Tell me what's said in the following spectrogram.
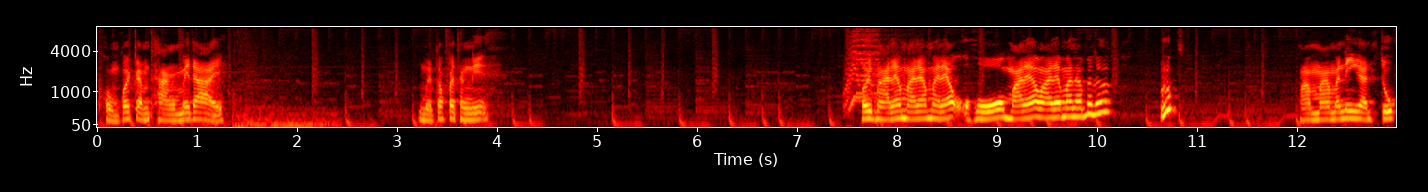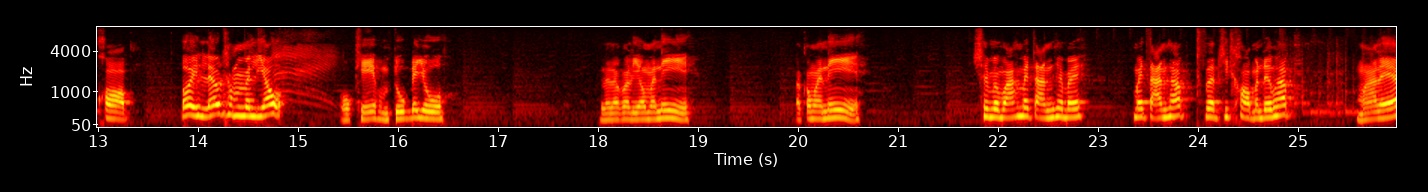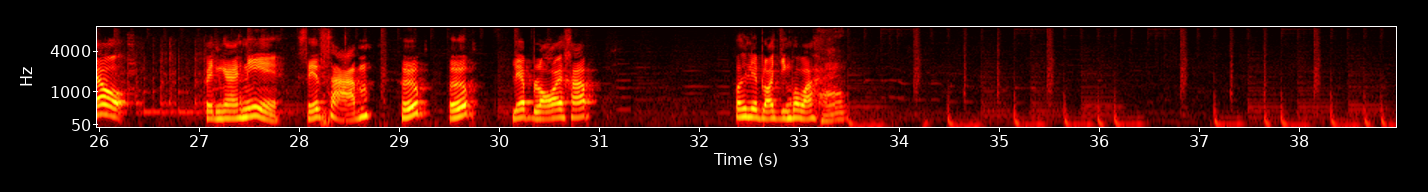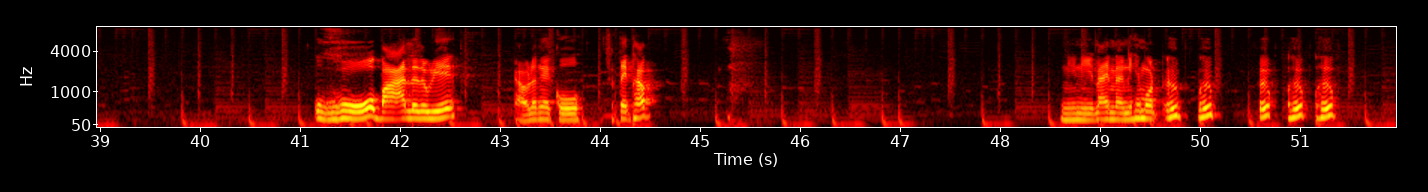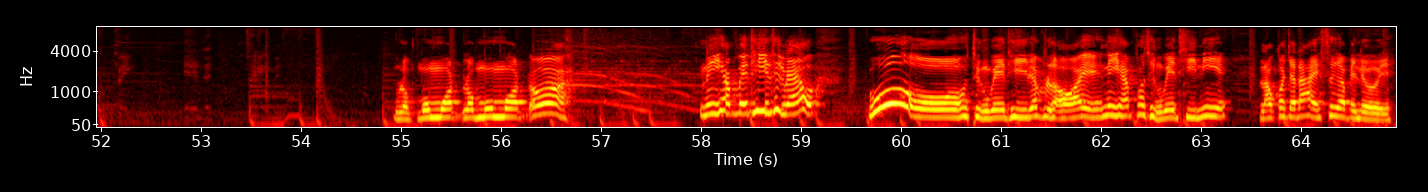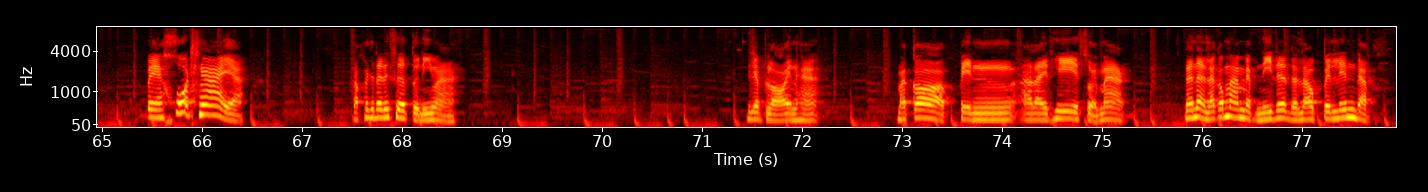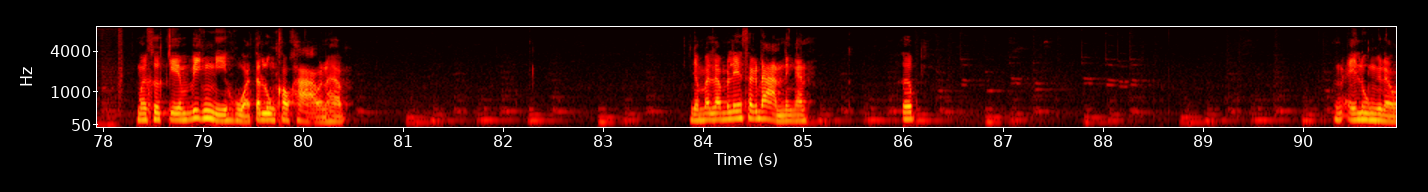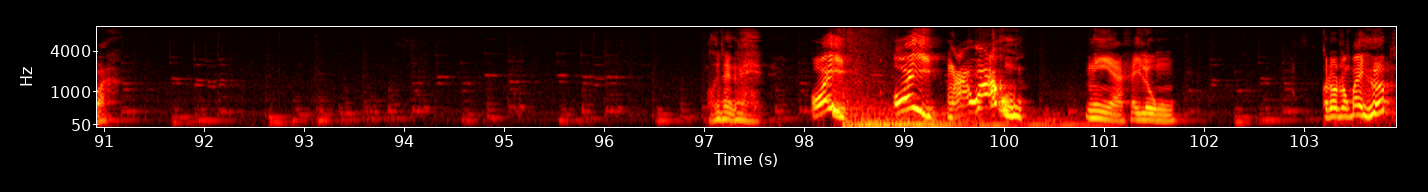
ผมก็จำทางไม่ได้ เหมือนต้องไปทางนี้ เฮ้ย มาแล้วมาแล้วมาแล้ว โอ้โห มาแล้วมาแล้วมาแล้วมาแล้วปึ๊บมามามานี่กัน จุกขอบ เฮ้ย แล้วทำไมเลี้ยว โอเค ผมจุกได้อยู่ แล้วเราก็เลี้ยวมานี่ แล้วก็มานี่ ใช่ไหมวะไม่ตันใช่ไหมไม่ตันครับสเต็ปชิดขอบเหมือนเดิมครับ มาแล้ว เป็นไงนี่เซฟสามฮึบฮึบเรียบร้อยครับเฮ้ยเรียบร้อยจริงปะวะโอ้โห บานเลยตรงนี้ เอาแล้วไงกูสเต็ปครับ นี่นี่ไล่มาทางนี้ให้หมดฮึบฮึบฮึบฮึบฮึบ หลบมุมหมดหลบมุมหมด โอ้ นี่ครับเวทีถึงแล้วโอ้ถึงเวทีเรียบร้อย นี่ครับ พอถึงเวทีนี่เราก็จะได้เสื้อไปเลยเป็นโคตรง่ายอะ เราก็จะได้เสื้อตัวนี้มา เรียบร้อยนะฮะมันก็เป็นอะไรที่สวยมากนั่นแหละแล้วก็มาแบบนี้แล้วเดี๋ยวเราไปเล่นแบบ มันคือเกมวิ่งหนีหัวตะลุงขาวๆนะครับ เดี๋ยวมาเรามาเล่นสักด่านหนึ่งกันปึ๊บมันไอ้ลุงอยู่ไหนวะโอ้ยยังไง โอ้ย โอ้ยหมาว้าวนี่อะไอ้ลุง กระโดดลงไปฮึบ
